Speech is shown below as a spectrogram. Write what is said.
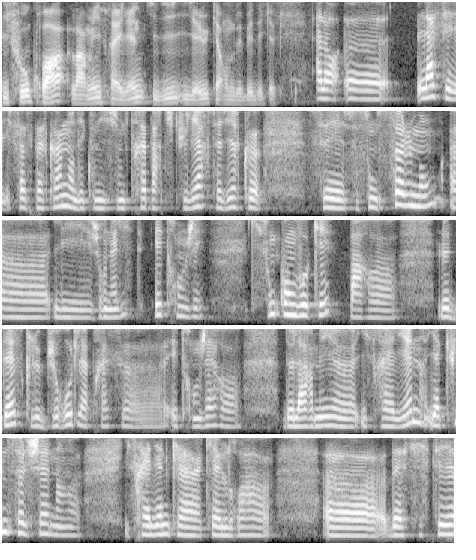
il faut croire l'armée israélienne qui dit il y a eu 40 bébés décapités? Euh, là, ça se passe quand même dans des conditions très particulières, c'est-à-dire que ce sont seulement euh, les journalistes étrangers qui sont convoqués par euh, le desk, le bureau de la presse euh, étrangère de l'armée israélienne. Il n'y a qu'une seule chaîne hein, israélienne qui a, eu le droit d'assister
